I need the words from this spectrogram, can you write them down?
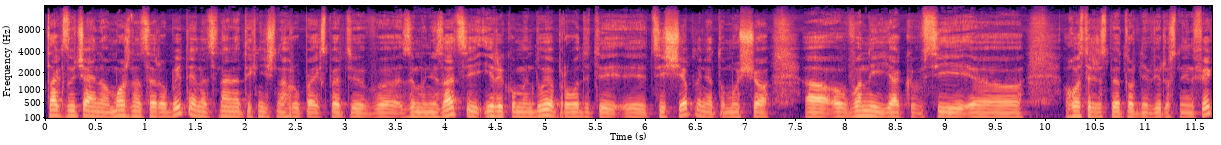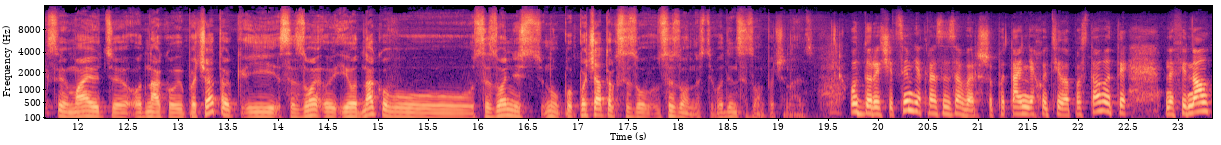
Так, звичайно, можна це робити. Національна технічна група експертів е, з імунізації і рекомендує проводити е, ці щеплення, тому що е, вони, як всі гострі респіраторні вірусні інфекції, мають однаковий початок і сезон і однакову сезонність. Ну, початок сезон, сезонності в один сезон починається. От, до речі, цим якраз і завершу. Питання хотіла поставити на фінал.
